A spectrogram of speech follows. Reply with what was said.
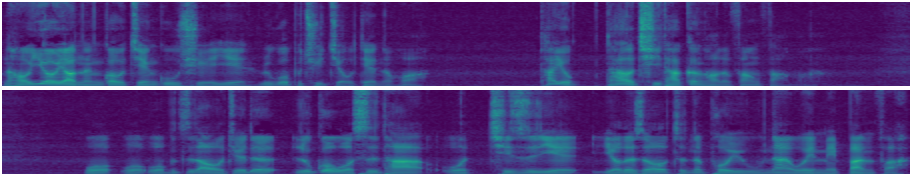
然后又要能够兼顾学业？如果不去酒店的话，他有他有其他更好的方法吗？我我我不知道，我觉得如果我是他，我其实也有的时候真的迫于无奈，我也没办法。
